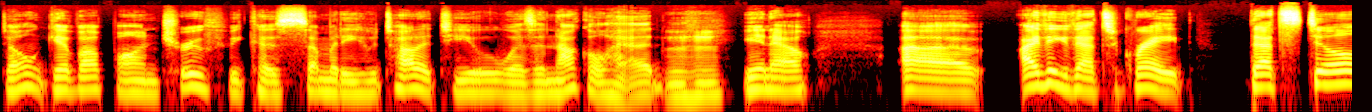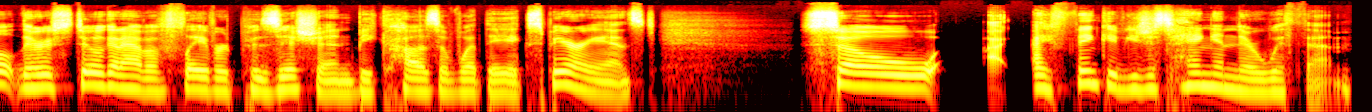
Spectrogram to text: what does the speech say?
don't give up on truth because somebody who taught it to you was a knucklehead. Mm-hmm. You know, uh, I think that's great. That's still they're still going to have a flavored position because of what they experienced. So I, I think if you just hang in there with them,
